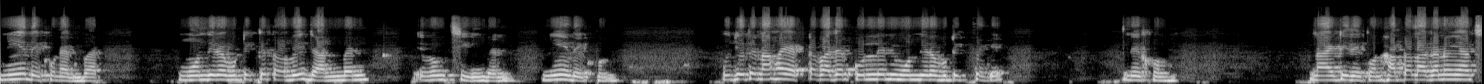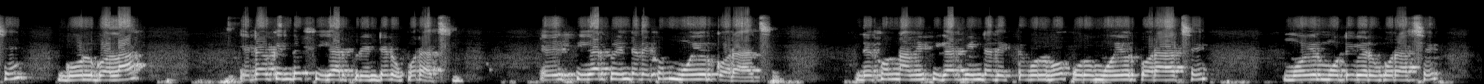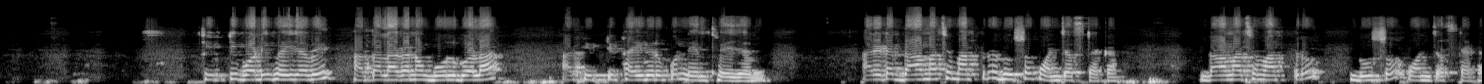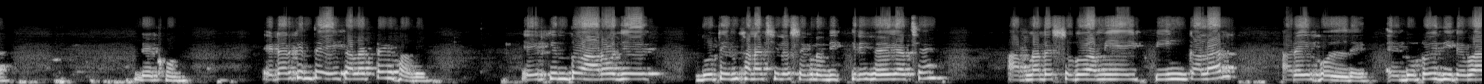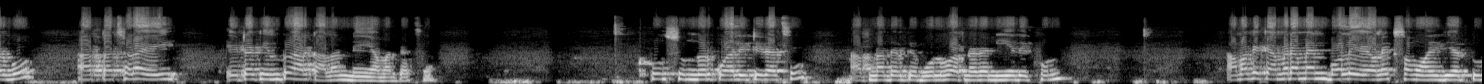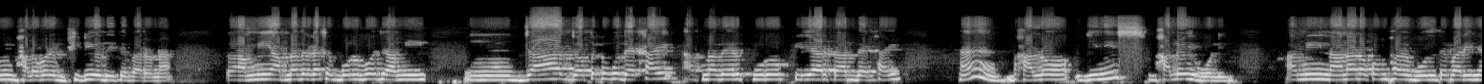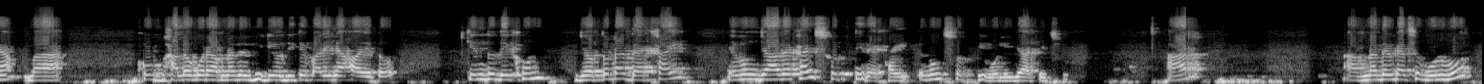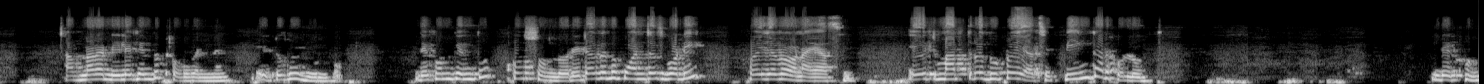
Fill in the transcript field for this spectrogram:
নিয়ে দেখুন একবার। মন্দিরা বুটিককে তবেই জানবেন এবং চিনবেন। নিয়ে দেখুন। পুজোতে না হয় একটা বাজার করলেনই মন্দিরা বুটিক থেকে। দেখুন। নাইটি দেখুন। হাতা লাগানোই আছে। গোল গলা। এটাও কিন্তু ফিগার প্রিন্টের উপর আছে। এই ফিগার প্রিন্টটা দেখুন, ময়ূর করা আছে। দেখুন, আমি ফিগার প্রিন্টটা দেখতে বলব, পুরো ময়ূর করা আছে। ময়ূর মোটিভের উপর আছে। ফিফটি বডি হয়ে যাবে, হাতা লাগানো, গোল গলা, আর ফিফটি ফাইভের উপর লেন্থ হয়ে যাবে। আর এটার দাম আছে মাত্র দুশো পঞ্চাশ টাকা। দাম আছে মাত্র দুশো পঞ্চাশ টাকা। দেখুন, এটার কিন্তু এই কালারটাই হবে। এর কিন্তু আরও যে দু তিনখানা ছিল সেগুলো বিক্রি হয়ে গেছে। আপনাদের শুধু আমি এই পিঙ্ক কালার আর এই হলদে, এই দুটোই দিতে পারব। আর তাছাড়া এই, এটা কিন্তু আর কালার নেই আমার কাছে। খুব সুন্দর কোয়ালিটির আছে। আপনাদেরকে বলব, আপনারা নিয়ে দেখুন। আমাকে ক্যামেরাম্যান বলে অনেক সময় যে, তুমি ভালো করে ভিডিও দিতে পারো না। তো আমি আপনাদের কাছে বলব যে, আমি যা যতটুকু দেখাই, আপনাদের পুরো ক্লিয়ার কাট দেখাই। হ্যাঁ ভালো জিনিস, ভালোই বলি। আমি নানা রকম ভাবে বলতে পারি না বা খুব ভালো করে আপনাদের ভিডিও দিতে পারি না হয়তো। কিন্তু দেখুন, যতটা দেখাই এবং যা দেখাই সত্যি দেখাই এবং সত্যি বলি যা কিছু। আর আপনাদের কাছে বলব, আপনারা নিলে কিন্তু ঠকবেন না, এটুকুই বলব। দেখুন কিন্তু খুব সুন্দর। এটাও কিন্তু পঞ্চাশ বডি হয়ে যাবে অনায়াসে। এর মাত্র দুটোই আছে, পিঙ্ক আর হলুদ। দেখুন।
